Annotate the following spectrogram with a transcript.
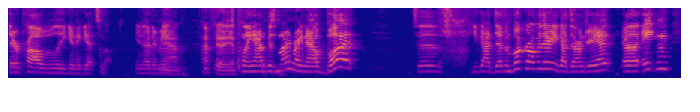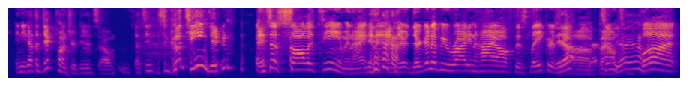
they're probably going to get smoked. You know what I mean? yeah, I feel He's you. playing out of his mind right now. But you got Devin Booker over there, you got DeAndre uh, Ayton, and you got the Dick Puncher, dude. So that's it's a good team, dude. It's a solid team, and I and, and they're they're gonna be riding high off this Lakers Yeah, uh, bounce. yeah. But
